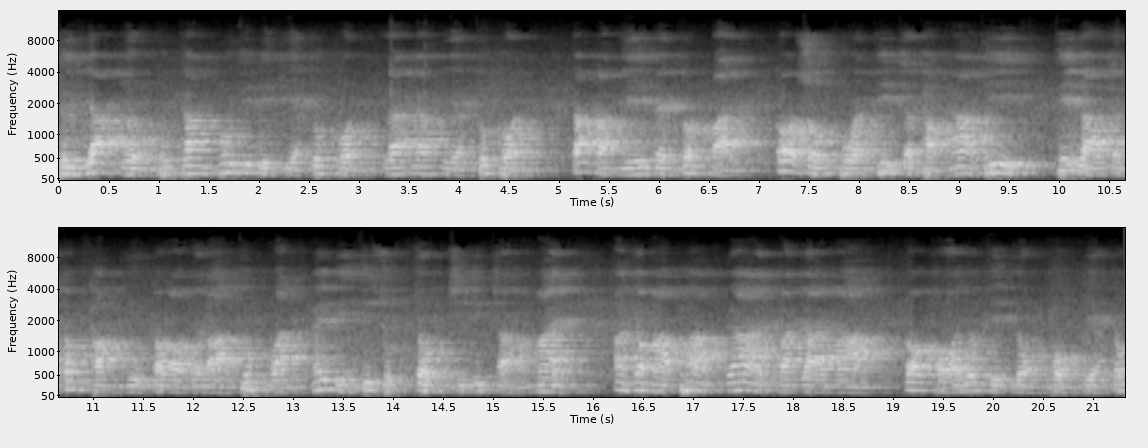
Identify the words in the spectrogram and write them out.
ถึงญาติโยมทุกท่านผู้ที่มีเกียรติทุกคนและนักเรียนทุกคนตั้งแต่นี้เป็นต้นไป ก็สมควรที่จะทำหน้าที่ที่เราจะต้องทำอยู่ตลอดเวลาทุกวันให้ดีที่สุดจนชีวิตจะไม่อันตมาภาพได้บรรยายมา ก็ขอยกจิตลงคงเพียงเท่า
